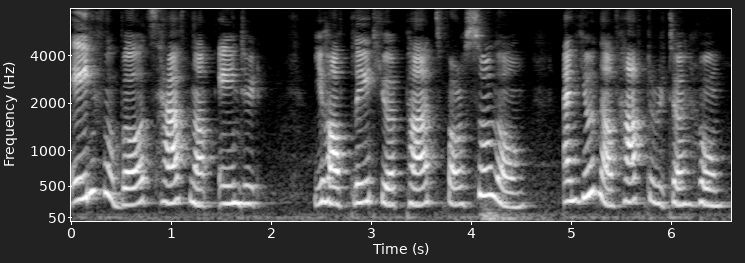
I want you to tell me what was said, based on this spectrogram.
84 births have now ended. You have played your part for so long, and you now have to return home.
